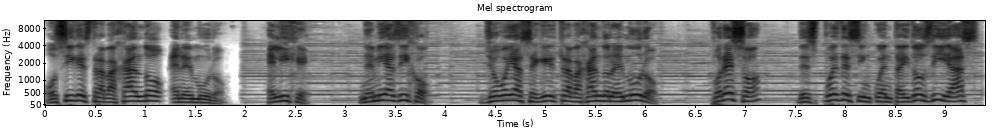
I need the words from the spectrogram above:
o sigues trabajando en el muro. Elige. Nemías dijo, yo voy a seguir trabajando en el muro. Por eso, después de 52 días,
